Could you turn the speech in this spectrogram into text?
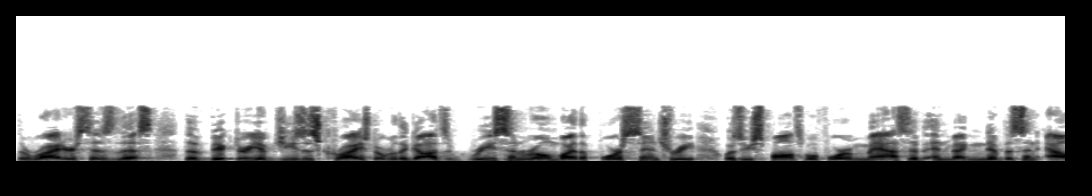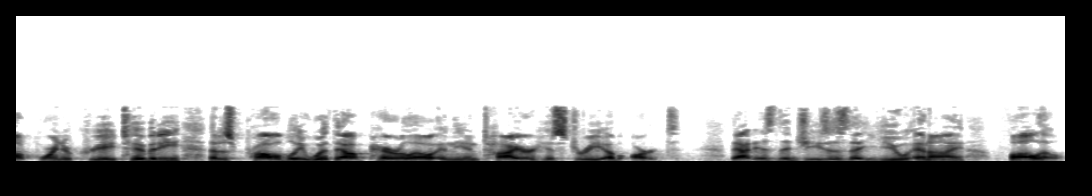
The writer says this, the victory of Jesus Christ over the gods of Greece and Rome by the fourth century was responsible for a massive and magnificent outpouring of creativity that is probably without parallel in the entire history of art. That is the Jesus that you and I follow.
